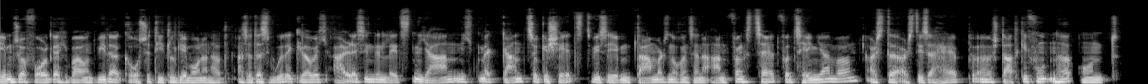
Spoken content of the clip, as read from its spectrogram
ebenso erfolgreich war und wieder große Titel gewonnen hat. Also das wurde, glaube ich, alles in den letzten Jahren nicht mehr ganz so geschätzt, wie es eben damals noch in seiner Anfangszeit vor zehn Jahren war, als, der, als dieser Hype äh, stattgefunden hat. Und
